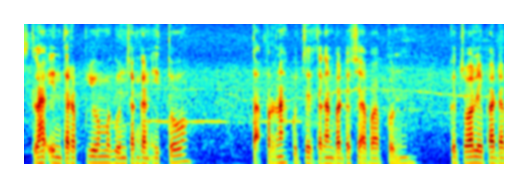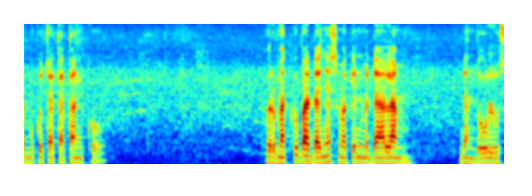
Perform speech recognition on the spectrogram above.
Setelah interview mengguncangkan itu, tak pernah kuceritakan pada siapa pun kecuali pada buku catatanku. Hormatku padanya semakin mendalam dan tulus.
